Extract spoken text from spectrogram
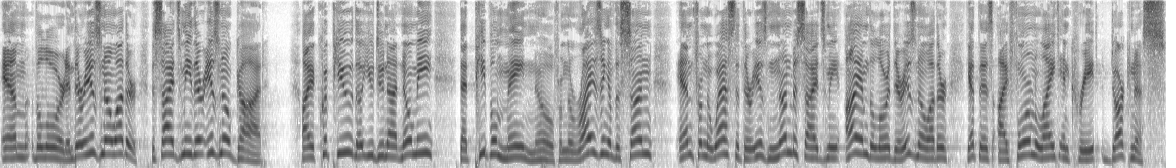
am the Lord, and there is no other. Besides me, there is no God. I equip you, though you do not know me, that people may know from the rising of the sun and from the west that there is none besides me. I am the Lord, there is no other. Get this I form light and create darkness.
